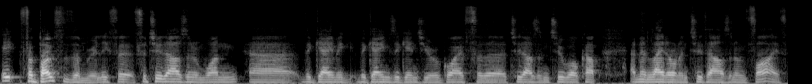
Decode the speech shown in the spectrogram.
It, for both of them really. For for 2001, uh, the game the games against Uruguay for the 2002 World Cup, and then later on in 2005,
